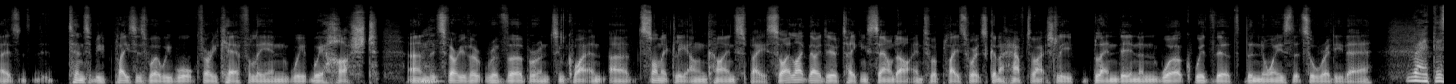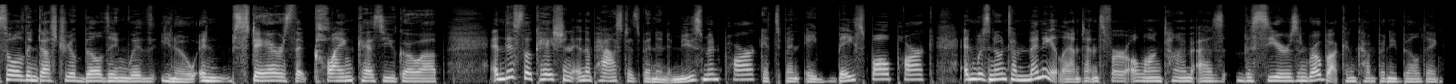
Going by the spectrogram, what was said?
Uh, it's, it tends to be places where we walk very carefully and we, we're hushed, and it's very reverberant and quite a uh, sonically unkind space. So I like the idea of taking sound art into a place where it's going to have to actually blend in and work with the the noise that's already there. Right, this old industrial building with, you know, and stairs that clank as you go up. And this location in the past has been an amusement park, it's been a baseball park, and was known to many Atlantans for a long time as the Sears and Roebuck and Company building.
